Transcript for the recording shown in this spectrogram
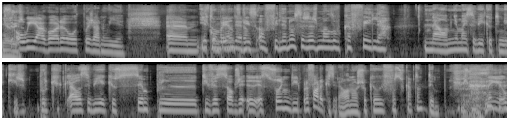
ir. ou ia agora ou depois já não ia. Um, E te compreenderam- disse, oh filha, não sejas maluca, filha. Não, a minha mãe sabia que eu tinha que ir, porque ela sabia que eu sempre tive esse, esse sonho de ir para fora. Quer dizer, ela não achou que eu fosse ficar tanto tempo, né? Mas nem eu.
